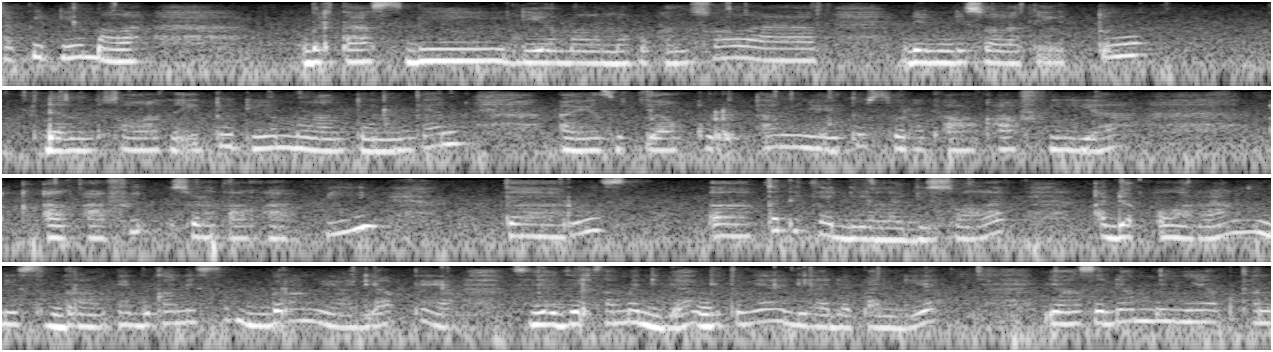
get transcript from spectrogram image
Tapi dia malah bertasbih dia malah melakukan sholat. Dan di sholatnya itu dan sholatnya itu dia melantunkan ayat suci Al-Quran yaitu surat Al-Kahfi ya. Al-Kahfi surat Al-Kahfi. Terus uh, ketika dia lagi sholat ada orang di seberang eh bukan di seberang ya di apa ya? Sejajar sama dia gitu ya di hadapan dia yang sedang menyiapkan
